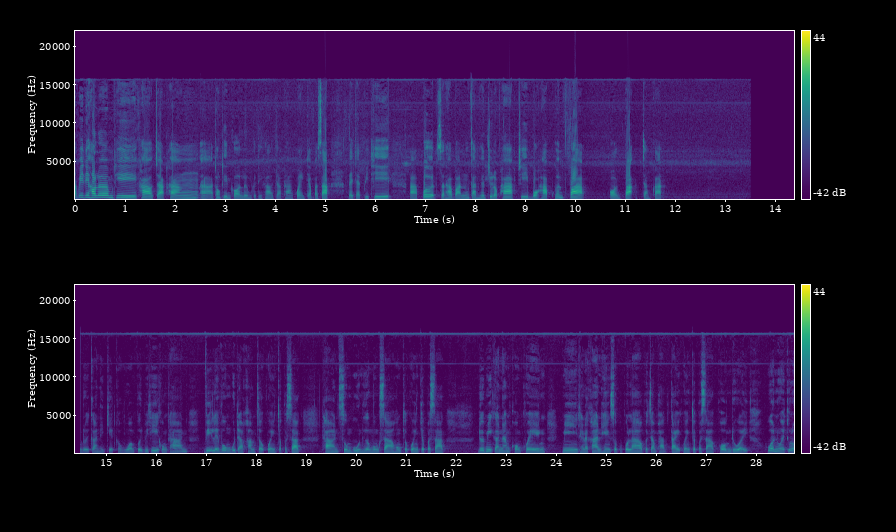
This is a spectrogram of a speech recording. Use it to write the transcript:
ครับอีนี้เขาเริ่มที่ข่าวจากทางอ่าท้องถิ่นก่อนเริ่มกันที่ข่าวจากทางแขวงจำปาสัก ได้จัดพิธีเปิดสถาบันการเงินจุลภาคที่บ่หับเงินฝากอ่อนประจำกัดโดยการให้เกียรติขาห่วมเปิดพิธีของทานวิเลวงบุดาคำเจ้าแขวงจับประซักทานสมบูรณ์เฮืองวงศาห้องเจ้าแขวงจับประซัก โดยมีการนำของแขวง มีธนาคารแห่งสปปลาวประจำภาคใต้แขวงจับประซักพร้อมด้วย หัวหน่วยธุร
